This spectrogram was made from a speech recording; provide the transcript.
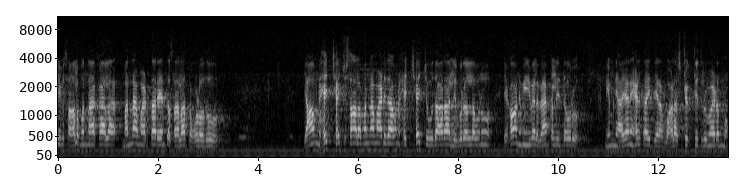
ಈಗ ಸಾಲ ಮನ್ನಾ ಕಾಲ, ಮನ್ನಾ ಮಾಡ್ತಾರೆ ಅಂತ ಸಾಲ ತಗೊಳ್ಳೋದು. ಯಾವನು ಹೆಚ್ಚು ಹೆಚ್ಚು ಸಾಲ ಮನ್ನಾ ಮಾಡಿದ ಅವನು ಹೆಚ್ಚು ಹೆಚ್ಚು ಉದಾರ ಲಿಬರಲ್ ಅವನು. ಎಕಾನಮಿ ಮೇಲೆ ಬ್ಯಾಂಕಲ್ಲಿ ಇದ್ದವರು. ನಿಮ್ಮ ನ್ಯಾಯನೇ ಹೇಳ್ತಾ ಇದ್ದೇನೆ ಬಹಳ ಸ್ಟ್ರಿಕ್ಟ್ ಇದ್ರು ಮೇಡಮ್ಮು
